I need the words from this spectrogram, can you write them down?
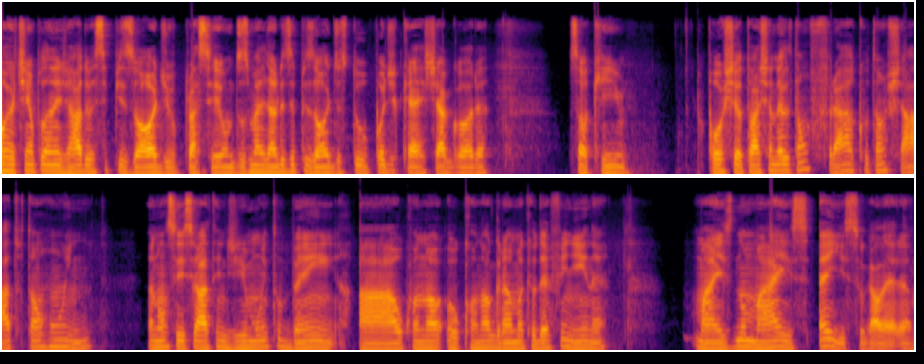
Eu tinha planejado esse episódio para ser um dos melhores episódios do podcast agora. Só que, poxa, eu tô achando ele tão fraco, tão chato, tão ruim. Eu não sei se eu atendi muito bem ao o cronograma que eu defini, né? Mas no mais, é isso, galera.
